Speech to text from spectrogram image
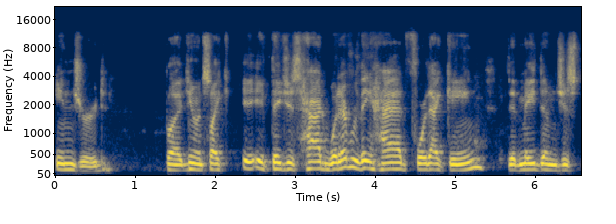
injured. But you know, it's like if they just had whatever they had for that game that made them just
